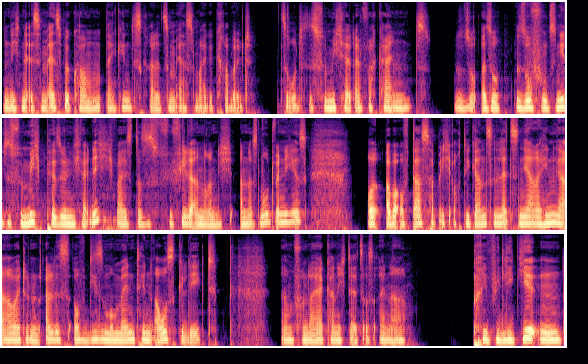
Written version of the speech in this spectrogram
und nicht eine SMS bekommen, dein Kind ist gerade zum ersten Mal gekrabbelt. So, das ist für mich halt einfach kein, so, also so funktioniert es für mich persönlich halt nicht. Ich weiß, dass es für viele andere nicht anders notwendig ist. Aber auf das habe ich auch die ganzen letzten Jahre hingearbeitet und alles auf diesen Moment hin ausgelegt. Ähm, von daher kann ich da jetzt aus einer privilegierten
